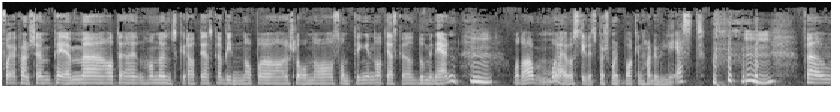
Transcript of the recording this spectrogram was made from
får jeg kanskje en PM eh, at jeg, han ønsker at jeg skal binde den opp og slå den og sånne ting, og at jeg skal dominere den. Mm. Og da må jeg jo stille spørsmålet tilbake har du lest? Mm. for,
